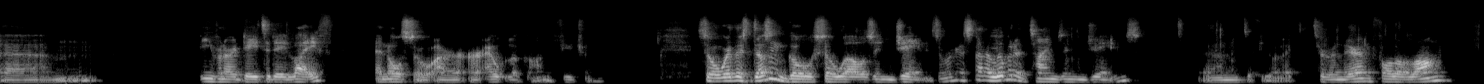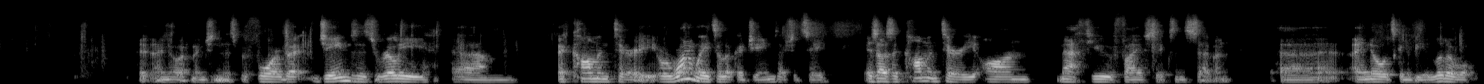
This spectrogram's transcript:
um, even our day-to-day life and also our, our outlook on the future. So where this doesn't go so well is in James. And we're going to spend a little bit of time in James. Um, if you want to turn there and follow along. I know I've mentioned this before, but James is really um, a commentary, or one way to look at James, I should say, is as a commentary on Matthew 5, 6, and 7. Uh, I know it's going to be a little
